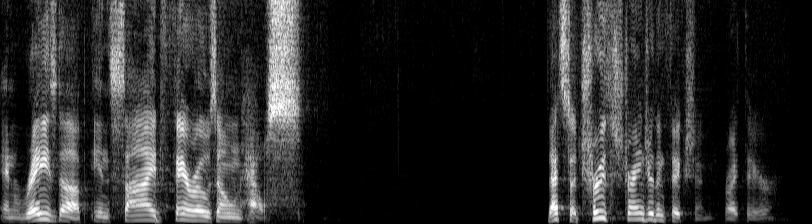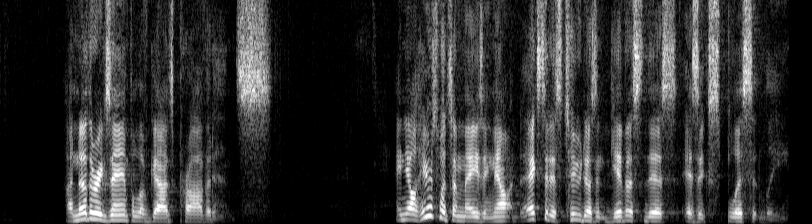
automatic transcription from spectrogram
and raised up inside Pharaoh's own house. That's a truth stranger than fiction right there. Another example of God's providence. And y'all, here's what's amazing. Now, Exodus 2 doesn't give us this as explicitly,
